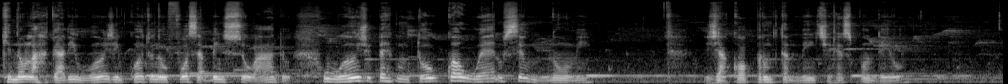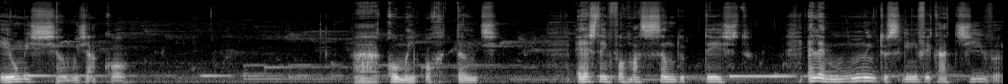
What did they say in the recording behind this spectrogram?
que não largaria o anjo enquanto não fosse abençoado, o anjo perguntou qual era o seu nome. Jacó prontamente respondeu: eu me chamo Jacó. Ah, como é importante esta informação do texto. Ela é muito significativa.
